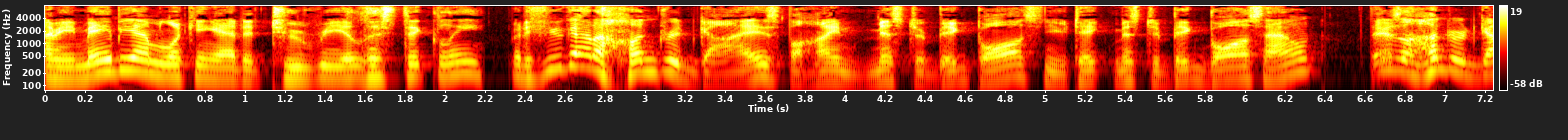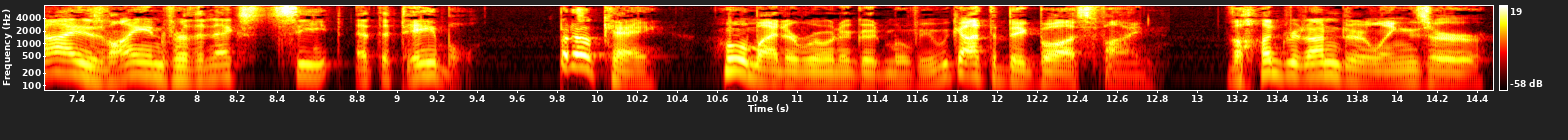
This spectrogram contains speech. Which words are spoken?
I mean, maybe I'm looking at it too realistically, but if you got a hundred guys behind Mr. Big Boss and you take Mr. Big Boss out, there's a hundred guys vying for the next seat at the table. But okay, who am I to ruin a good movie? We got the Big Boss fine. The hundred underlings are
